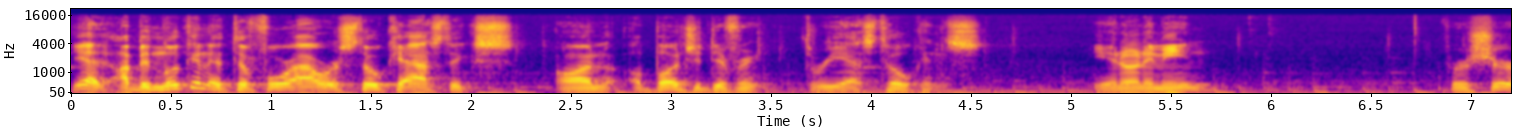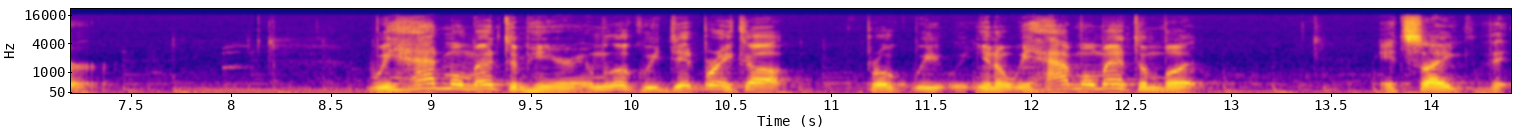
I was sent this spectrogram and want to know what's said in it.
Yeah, I've been looking at the four hour stochastics on a bunch of different 3S tokens. You know what I mean? For sure. We had momentum here, and look, we did break up. Broke we you know, we have momentum, but it's like the,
